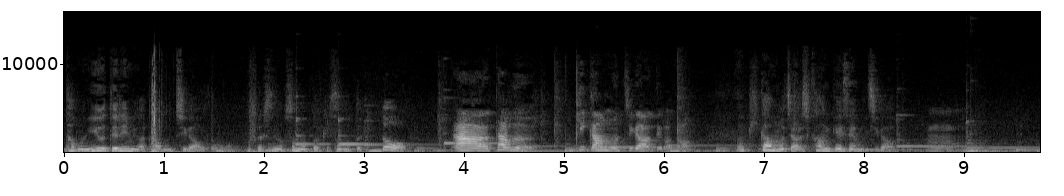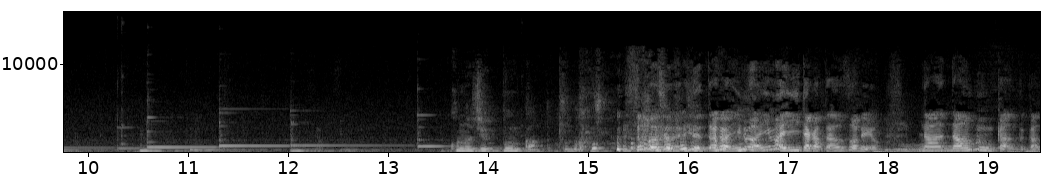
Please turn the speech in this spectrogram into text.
多分言うてる意味が多分違うと思う。私のその時その時と。ああ多分期間も違うってこと？期間も違うし関係性も違うと思う、うん。この10分間とかそんな感じ そうそうだから今今言いたかったのそれよ、うん、な何分間とか。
